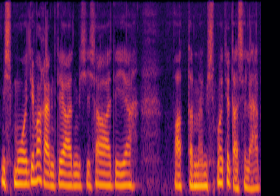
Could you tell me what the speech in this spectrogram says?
mismoodi varem teadmisi saadi ja vaatame, mismoodi edasi läheb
